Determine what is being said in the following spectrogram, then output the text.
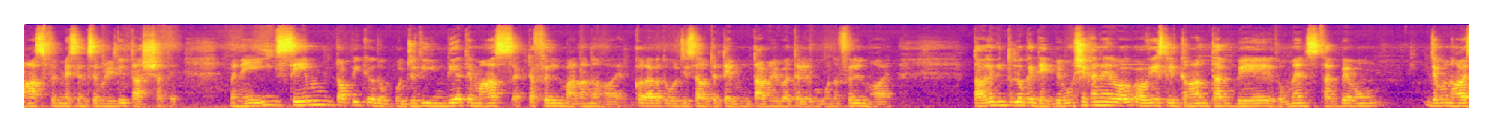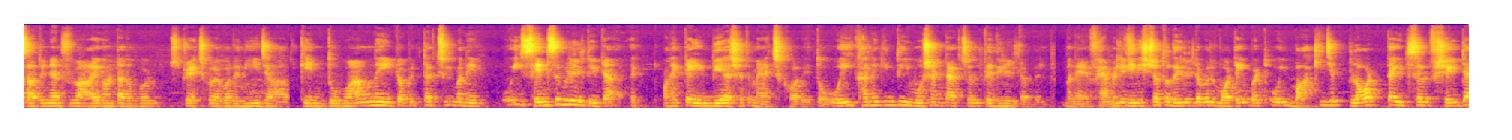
মাস ফিল্মের সেন্সিবিলিটি তার সাথে। মানে এই সেম টপিকের ওপর যদি ইন্ডিয়াতে মাস একটা ফিল্ম বানানো হয় কথা কথা বলছি সাউথে তামিল বা তেলেগু কোনো ফিল্ম হয় তাহলে কিন্তু লোকে দেখবে এবং সেখানে অবভিয়াসলি গান থাকবে রোম্যান্স থাকবে এবং যেমন হয় সাউথ ইন্ডিয়ান ফিল্ম আড়াই ঘণ্টার উপর স্ট্রেচ করে করে নিয়ে যাওয়া। কিন্তু আমার মনে এই টপিকটা অ্যাকচুয়ালি মানে ওই সেন্সিবিলিটিটা অনেকটা ইন্ডিয়ার সাথে ম্যাচ করে। তো ওইখানে কিন্তু ইমোশনটা অ্যাকচুয়ালিতে রিলেটেবল মানে ফ্যামিলি জিনিসটা তো রিলেটেবল বটেই বাট ওই বাকি যে প্লটটা ইটসেলফ সেইটা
